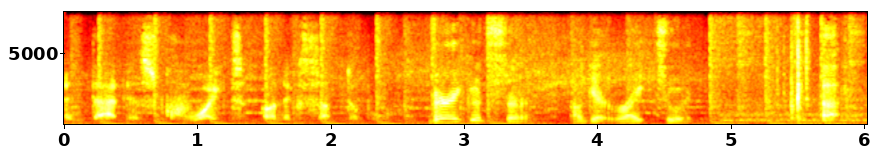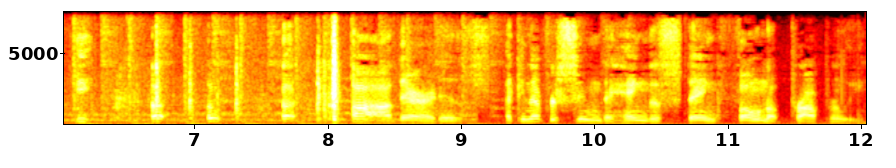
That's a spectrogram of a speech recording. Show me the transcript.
and that is quite unacceptable. Very good, sir. I'll get right to it. Uh, e- uh, oh, uh, ah, there it is. I can never seem to hang this dang phone up properly.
